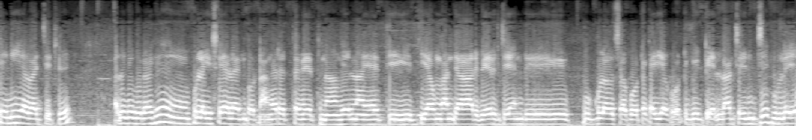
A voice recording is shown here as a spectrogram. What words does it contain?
தெளிய வச்சுட்டு அதுக்கு பிறகு பிள்ளைக்கு சேலைன்னு போட்டாங்க ரத்தம் ஏற்றினாங்க எல்லாம் ஏற்றி ஏற்றி அவங்க அஞ்சு ஆறு பேர் சேர்ந்து குளவுஸை போட்டு கையை போட்டுக்கிட்டு எல்லாம் செஞ்சு பிள்ளைய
